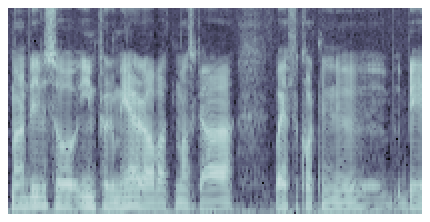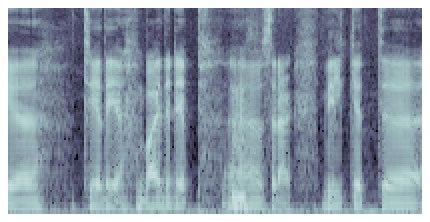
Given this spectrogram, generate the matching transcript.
Man har blivit så inprogrammerad av att man ska, vad är förkortningen nu, BTD, buy the dip eh, Mm. och sådär. Vilket eh, eh,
